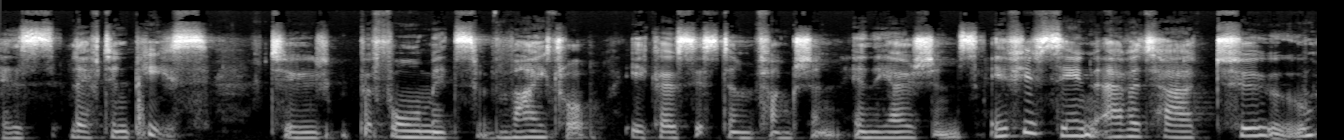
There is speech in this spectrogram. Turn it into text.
is left in peace to perform its vital ecosystem function in the oceans. If you've seen Avatar 2,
